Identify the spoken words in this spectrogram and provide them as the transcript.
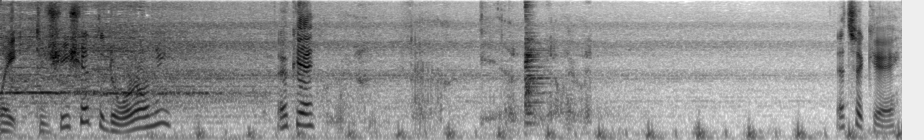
Wait, did she shut the door on me? Okay. That's okay.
